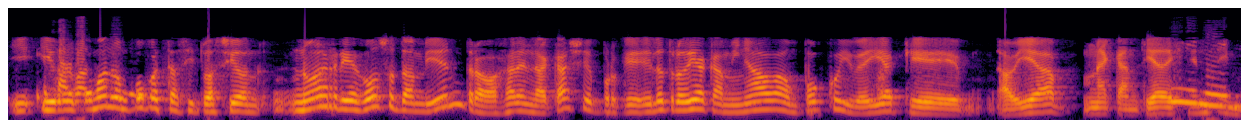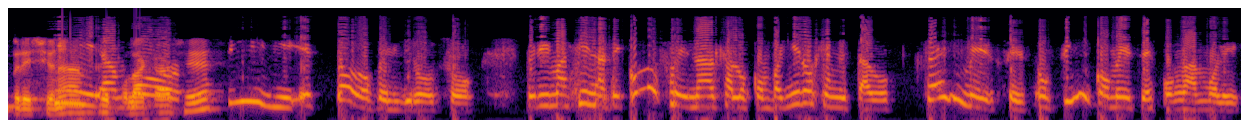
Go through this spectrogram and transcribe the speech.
Y, y retomando un poco esta situación, ¿no es riesgoso también trabajar en la calle? Porque el otro día caminaba un poco y veía que había una cantidad de gente impresionante sí, por la calle. Sí, es todo peligroso. Pero imagínate, ¿cómo frenas a los compañeros que han estado seis meses o cinco meses, pongámosle,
